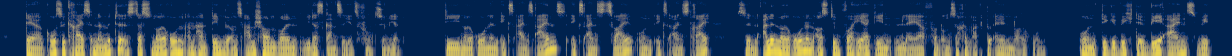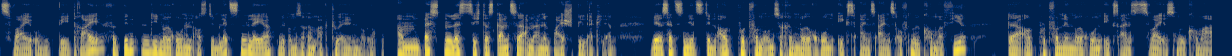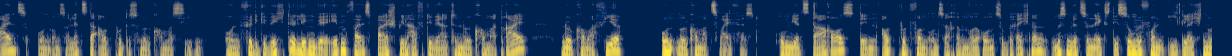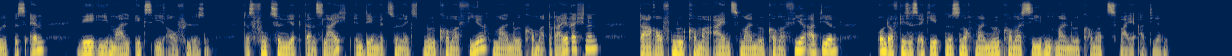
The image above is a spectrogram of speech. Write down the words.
Der große Kreis in der Mitte ist das Neuron, anhand dem wir uns anschauen wollen, wie das Ganze jetzt funktioniert. Die Neuronen x11, x12 und x13 sind alle Neuronen aus dem vorhergehenden Layer von unserem aktuellen Neuron. Und die Gewichte W1, W2 und W3 verbinden die Neuronen aus dem letzten Layer mit unserem aktuellen Neuron. Am besten lässt sich das Ganze an einem Beispiel erklären. Wir setzen jetzt den Output von unserem Neuron x11 auf 0,4. Der Output von dem Neuron x12 ist 0,1 und unser letzter Output ist 0,7. Und für die Gewichte legen wir ebenfalls beispielhaft die Werte 0,3, 0,4 und 0,2 fest. Um jetzt daraus den Output von unserem Neuron zu berechnen, müssen wir zunächst die Summe von i gleich 0 bis m wi mal xi auflösen. Das funktioniert ganz leicht, indem wir zunächst 0,4 mal 0,3 rechnen, darauf 0,1 mal 0,4 addieren und auf dieses Ergebnis nochmal 0,7 mal 0,2 addieren.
